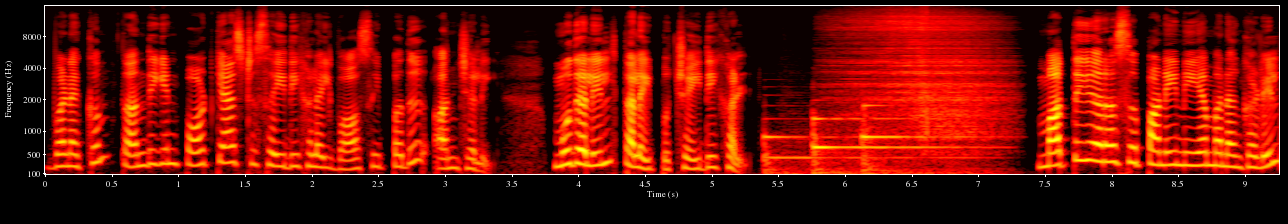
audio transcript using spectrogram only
வணக்கம். தந்தையின் பாட்காஸ்ட் செய்திகளை வாசிப்பது அஞ்சலி. முதலில் தலைப்புச் செய்திகள். மத்திய அரசு பணி நியமனங்களில்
